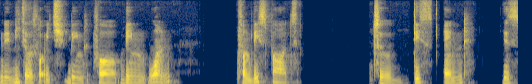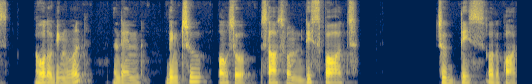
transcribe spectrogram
the details for each beam. For beam one, from this part to this end is the whole of beam one, and then beam two also starts from this part to this other part.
